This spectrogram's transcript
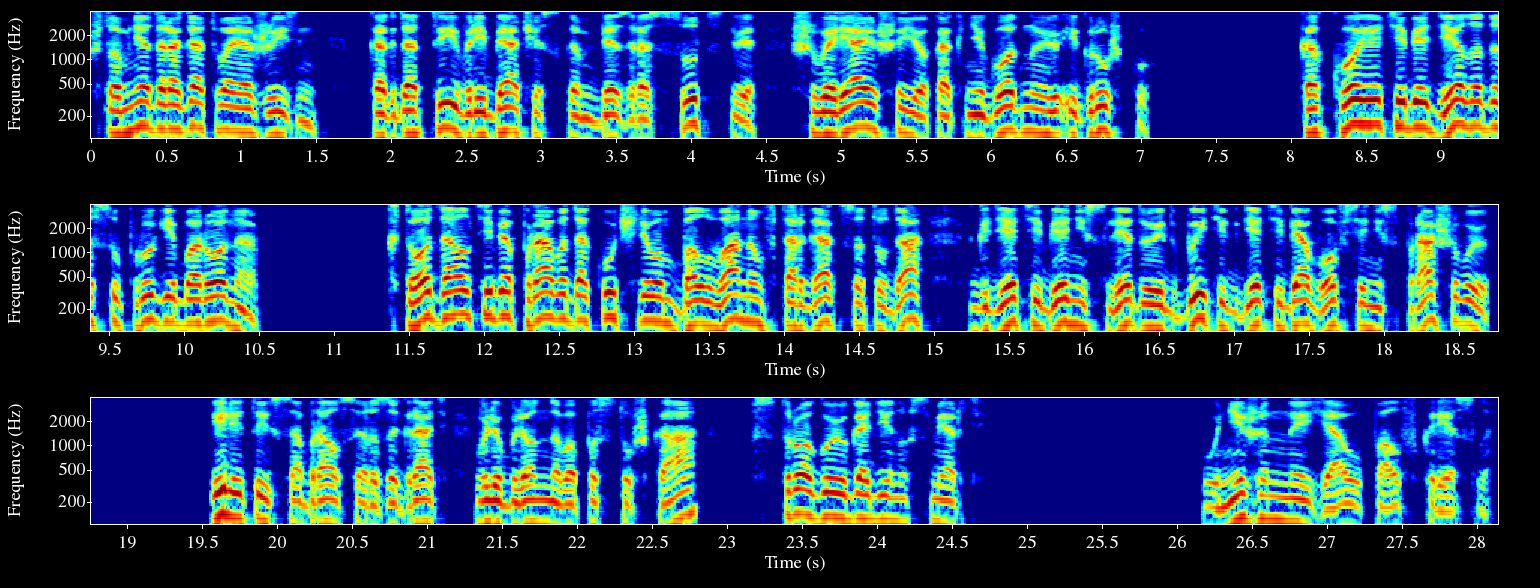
что мне дорога твоя жизнь, когда ты в ребяческом безрассудстве швыряешь ее, как негодную игрушку? Какое тебе дело до супруги барона? Кто дал тебе право докучливым болванам вторгаться туда, где тебе не следует быть и где тебя вовсе не спрашивают? Или ты собрался разыграть влюбленного пастушка в строгую годину смерти? Униженный я упал в кресло.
